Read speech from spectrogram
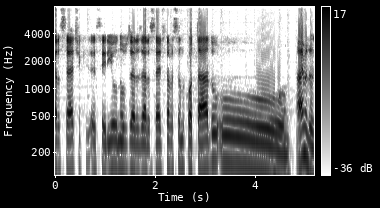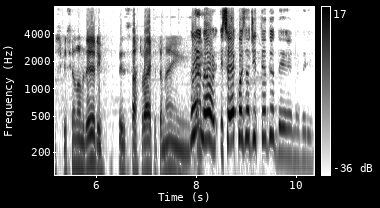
007, que seria o novo 007, estava sendo cotado o. Ai meu Deus, esqueci o nome dele. Fez Star Trek também. Não, não, isso aí é coisa de TDD, Maverick.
